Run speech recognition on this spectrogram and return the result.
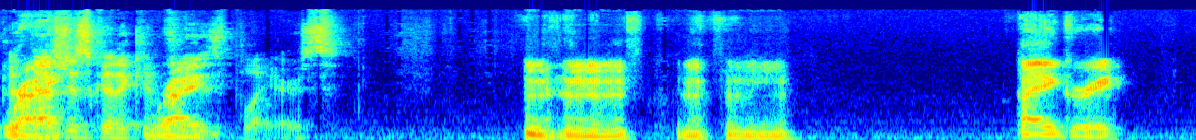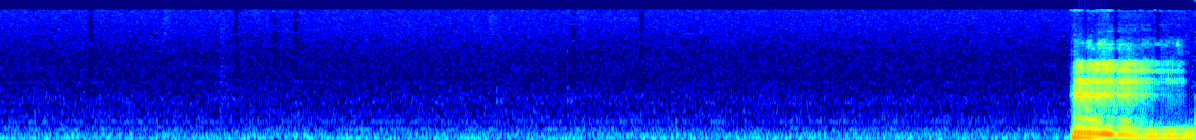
Right. That's just going to confuse Right. players. Mm-hmm. Mm-hmm. I agree. Hmm.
